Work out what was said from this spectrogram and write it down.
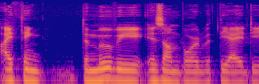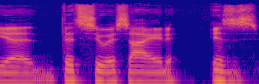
I think the movie is on board with the idea that suicide is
